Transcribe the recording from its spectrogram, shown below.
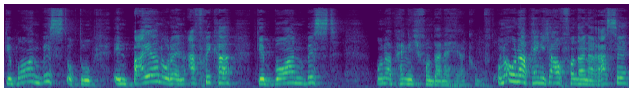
geboren bist, ob du in Bayern oder in Afrika geboren bist, unabhängig von deiner Herkunft und unabhängig auch von deiner Rasse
